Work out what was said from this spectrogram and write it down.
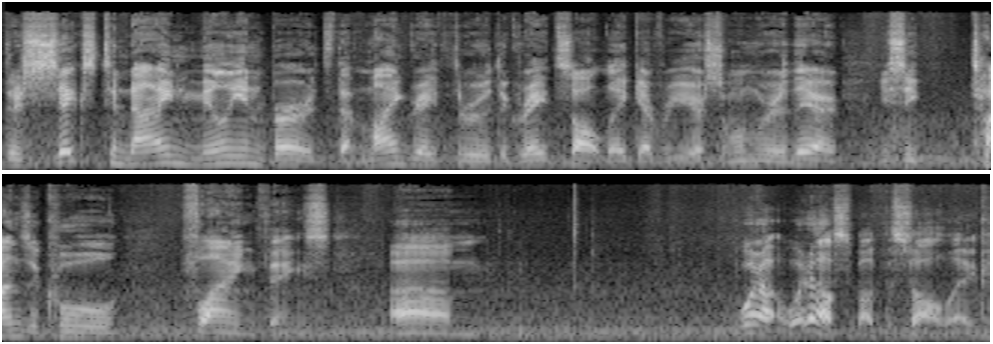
there's six to nine million birds that migrate through the Great Salt Lake every year. So when we were there, you see tons of cool flying things. Um, what what else about the Salt Lake?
